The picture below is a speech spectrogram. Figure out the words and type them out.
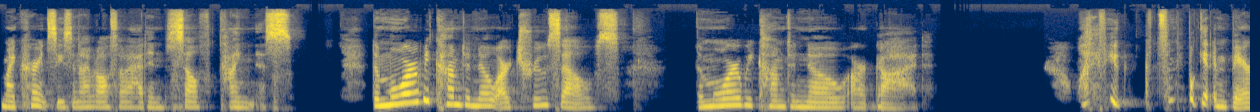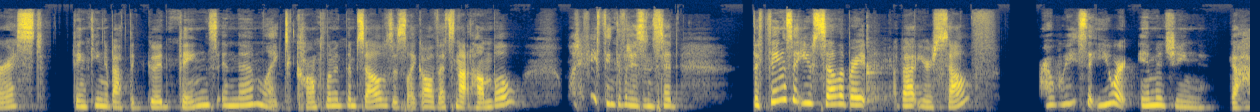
my current season, I would also add in self kindness. The more we come to know our true selves, the more we come to know our God. What if you, some people get embarrassed thinking about the good things in them, like to compliment themselves is like, oh, that's not humble. What if you think of it as instead, the things that you celebrate about yourself are ways that you are imaging God.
